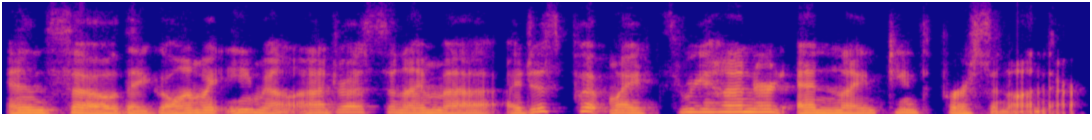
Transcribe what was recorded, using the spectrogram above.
And so they go on my email address and I'm uh, I just put my 319th person on there.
